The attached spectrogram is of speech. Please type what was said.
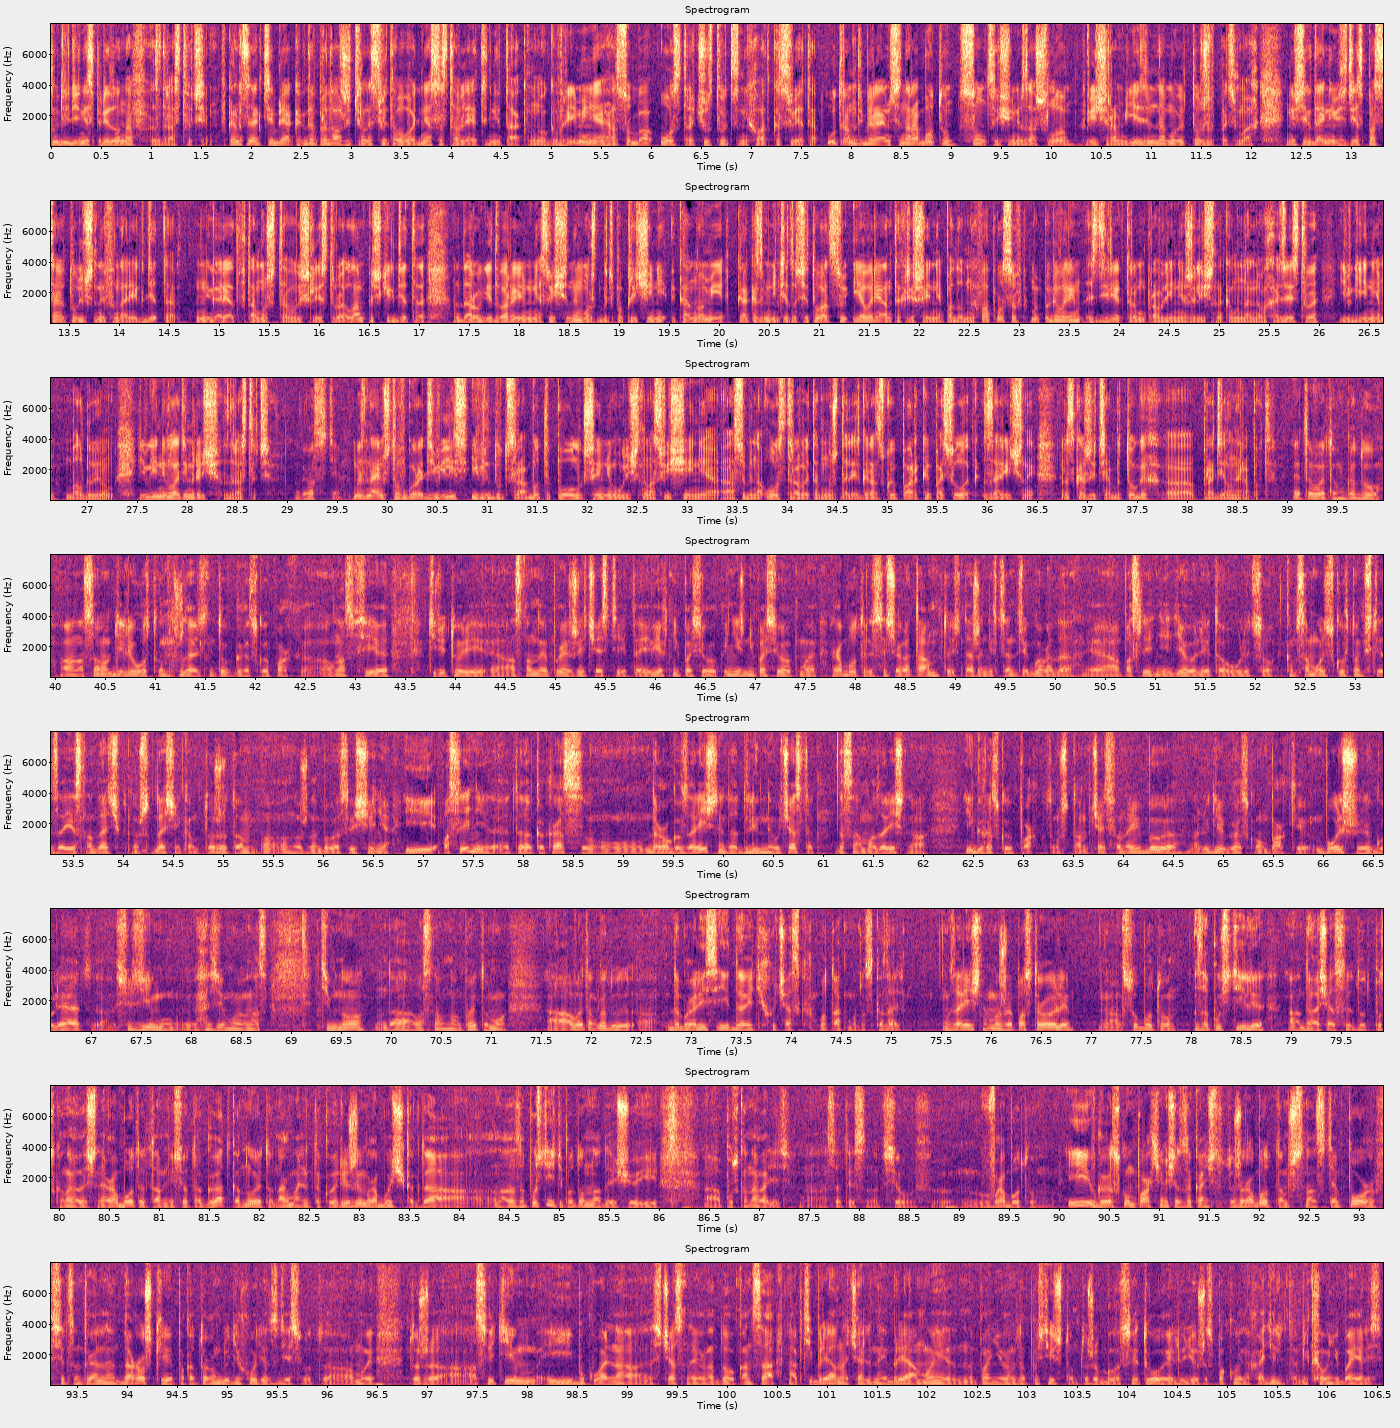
студии Денис Передонов. Здравствуйте. В конце октября, когда продолжительность светового дня составляет не так много времени, особо остро чувствуется нехватка света. Утром добираемся на работу, солнце еще не зашло, вечером едем домой, тоже в потьмах. Не всегда, не везде спасают уличные фонари. Где-то не горят, потому что вышли из строя лампочки, где-то дороги и дворы не освещены, может быть, по причине экономии. Как изменить эту ситуацию и о вариантах решения подобных вопросов мы поговорим с директором управления жилищно-коммунального хозяйства Евгением Балдуевым. Евгений Владимирович, здравствуйте. Здравствуйте. Мы знаем, что в городе велись и ведутся работы по улучшению уличного освещения. Особенно остро в этом нуждались городской парк и поселок Заречный. Расскажите об итогах э, проделанной работы. Это в этом году. А на самом деле остро нуждались не только городской парк. А у нас все территории э, основной проезжей части это и верхний поселок, и нижний поселок. Мы работали сначала там, то есть даже не в центре города. Э, а последние делали это улицу Комсомольскую, в том числе заезд на дачу, потому что дачникам тоже там нужно было освещение. И последний это как раз дорога в Заречный, да, длинный участок до самого Заречного и городской парк, потому что там часть фонарей было, людей в городском парке больше, гуляют всю зиму. Зимой у нас темно, да, в основном, поэтому а, в этом году а, добрались и до этих участков, вот так можно сказать. В Заречном уже построили, а, в субботу запустили. А, да, сейчас идут пусконарадочные работы, там не все так гладко, но это нормальный такой режим рабочий, когда надо запустить, и потом надо еще и пусконарадить, соответственно, все в, работу. И в городском парке сейчас заканчивается тоже работа, там 16 опор, все центральные дорожки, по которым люди ходят здесь, вот мы тоже осветим, и буквально сейчас, наверное, до конца октября, в начале ноября мы планируем запустить, чтобы тоже было светло, и люди уже спокойно ходили, там никого не боялись.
